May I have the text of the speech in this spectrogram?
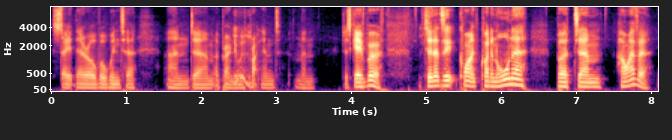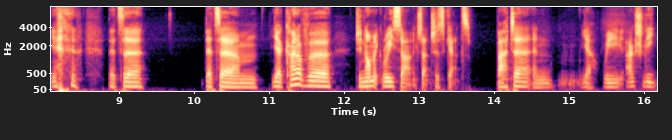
stayed there over winter and um, apparently was Mm. pregnant and then just gave birth. So that's a, quite quite an honor. But um, however, yeah, that's a that's um yeah kind of a genomic research that just gets better and yeah we actually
